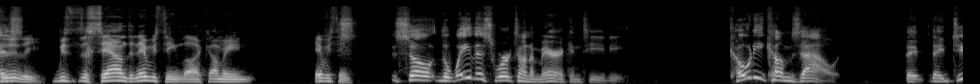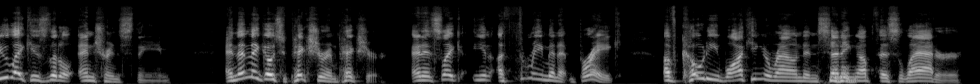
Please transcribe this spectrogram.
Absolutely. With the sound and everything. Like, I mean, everything. so the way this worked on American TV, Cody comes out, they they do like his little entrance theme, and then they go to picture in picture, and it's like you know a three minute break of Cody walking around and setting up this ladder.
